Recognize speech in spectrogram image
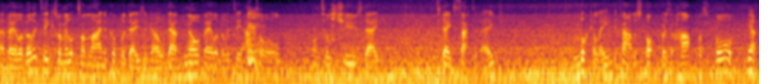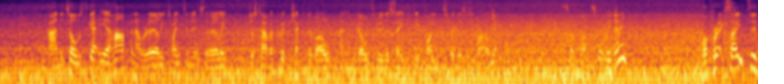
availability because when we looked online a couple of days ago, they had no availability at all until Tuesday. Today's Saturday. Luckily, they found a spot for us at half past four. Yeah. And they told us to get here half an hour early, 20 minutes early, just to have a quick check of the boat and go through the safety points with us as well. Yeah. So that's what we're doing. Proper excited.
